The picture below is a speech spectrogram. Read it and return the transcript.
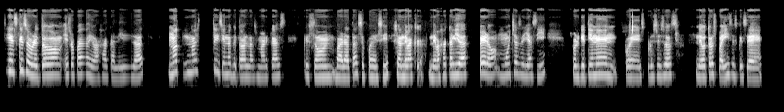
Sí, es que sobre todo es ropa de baja calidad. No, no estoy diciendo que todas las marcas que son baratas, se puede decir, sean de baja, de baja calidad, pero muchas de ellas sí, porque tienen pues procesos de otros países que se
